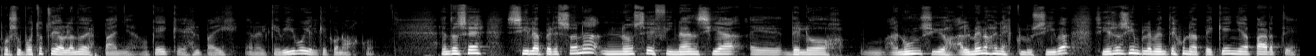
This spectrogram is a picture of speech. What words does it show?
Por supuesto estoy hablando de España, ¿ok? Que es el país en el que vivo y el que conozco. Entonces, si la persona no se financia eh, de los anuncios, al menos en exclusiva, si eso simplemente es una pequeña parte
